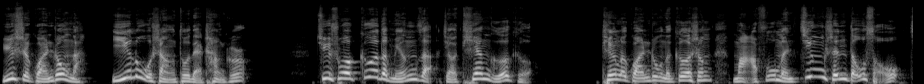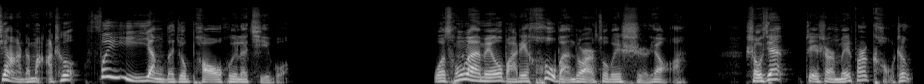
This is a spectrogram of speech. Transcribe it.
于是管仲呢，一路上都在唱歌，据说歌的名字叫《天鹅歌》。听了管仲的歌声，马夫们精神抖擞，驾着马车飞一样的就跑回了齐国。我从来没有把这后半段作为史料啊，首先这事儿没法考证。《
